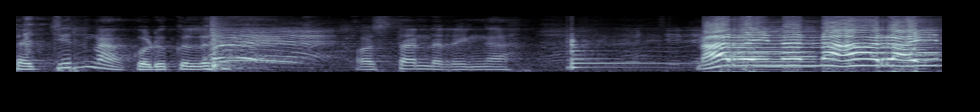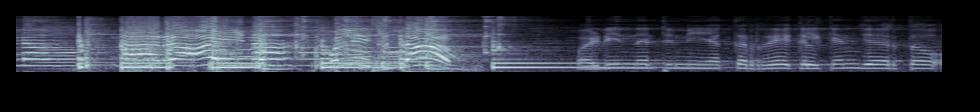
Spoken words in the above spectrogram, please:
సచ్చిరు నా కొడుకులు. వస్తాండరు ఇంకా నారాయణ నారాయణ నారాయణ పోలీస్ స్టాప్. పడిందంటే నీ యొక్క రేకులకేం చేరుతావు?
